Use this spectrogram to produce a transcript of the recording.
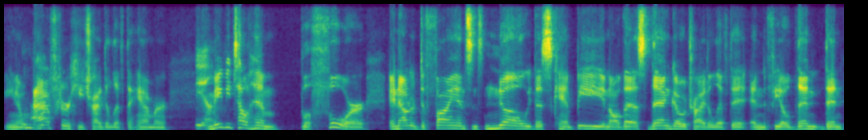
you know, Mhm. after he tried to lift the hammer, Yeah. maybe tell him before and out of defiance and no this can't be and all this then go try to lift it and feel then then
